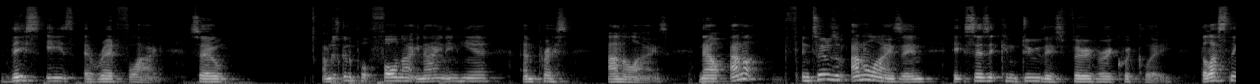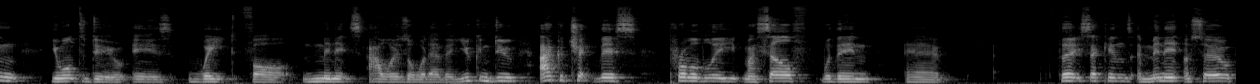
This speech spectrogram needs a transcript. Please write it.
this is a red flag. So I'm just going to put 4.99 in here and press analyze. Now, in terms of analyzing, it says it can do this very, very quickly. The last thing you want to do is wait for minutes, hours, or whatever. You can do, I could check this probably myself within uh, 30 seconds, a minute or so.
